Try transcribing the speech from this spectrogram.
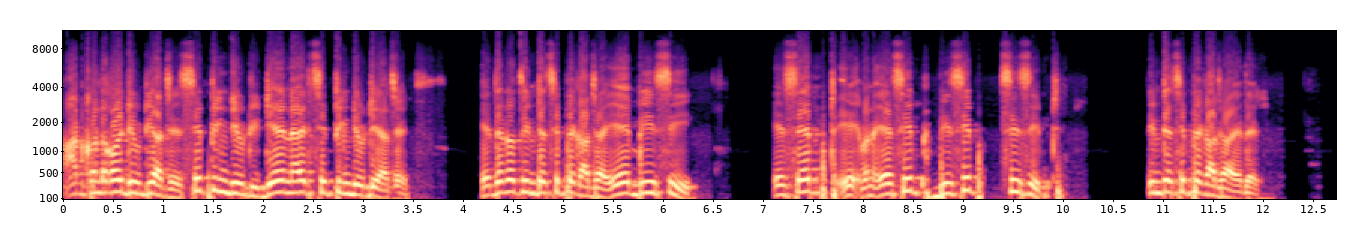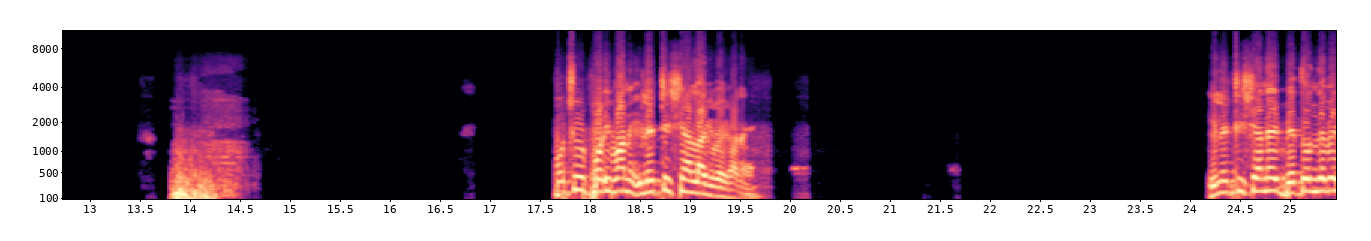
আট ঘণ্টা করে ডিউটি আছে shifting duty day night shifting duty আছে। এদেরও তিনটে শিফটে কাজ হয় A B C A shift মানে A shift B shift C shift তিনটে শিফটে কাজ হয় এদের। প্রচুর পরিমাণ ইলেকট্রিশিয়ান লাগবে এখানে। ইলেকট্রিশিয়ানের বেতন দেবে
